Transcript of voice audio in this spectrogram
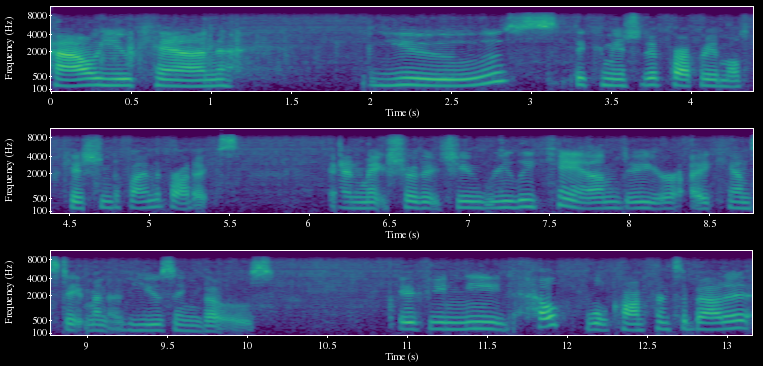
how you can use the commutative property of multiplication to find the products and make sure that you really can do your I can statement of using those. If you need help, we'll conference about it.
